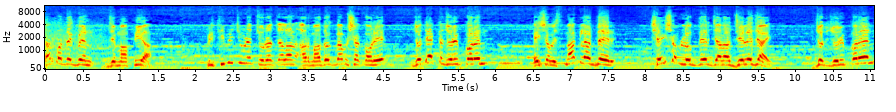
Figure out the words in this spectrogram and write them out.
তারপর দেখবেন যে মাফিয়া। পৃথিবী জুড়ে চোরাচালান আর মাদক ব্যবসা করে, যদি একটা জরিপ করেন, এইসব স্মাগলারদের সেই সব লোকদের যারা জেলে যায়, যদি জরিপ করেন,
